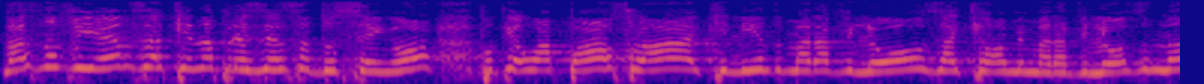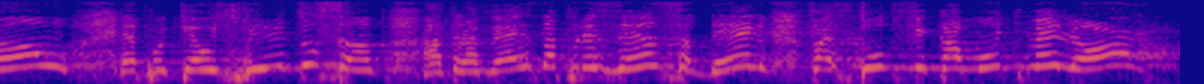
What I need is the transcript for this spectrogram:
Nós não viemos aqui na presença do Senhor porque o apóstolo, ai que lindo, maravilhoso, ai que homem maravilhoso. Não, é porque o Espírito Santo, através da presença dele, faz tudo ficar muito melhor.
